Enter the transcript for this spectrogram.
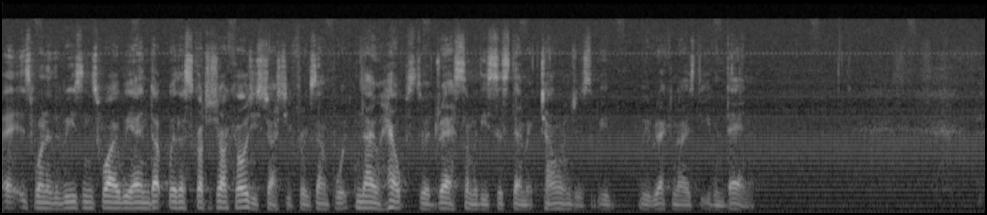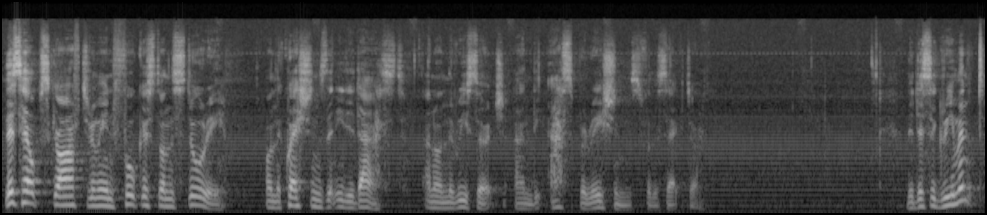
it's one of the reasons why we end up with a Scottish archaeology strategy, for example, which now helps to address some of these systemic challenges that we, we recognised even then. This helps SCARF to remain focused on the story on the questions that needed asked and on the research and the aspirations for the sector. The disagreement?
